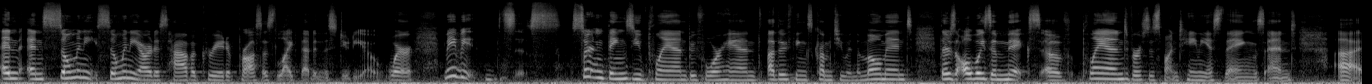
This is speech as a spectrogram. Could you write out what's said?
and and so many so many artists have a creative process like that in the studio where maybe certain things you plan beforehand, other things come to you in the moment. There's always a mix of planned versus spontaneous things, and uh,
